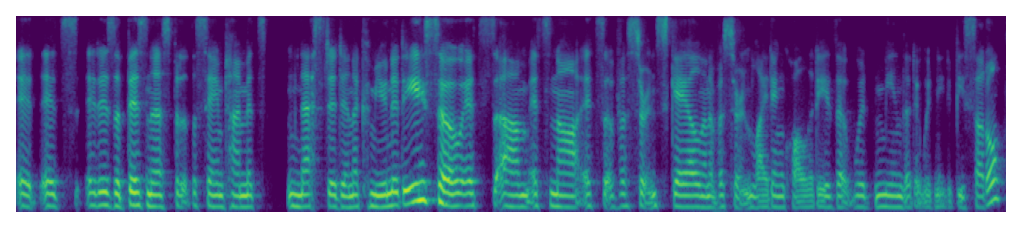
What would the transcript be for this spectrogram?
it it's it is a business, but at the same time, it's nested in a community. So it's um, it's not it's of a certain scale and of a certain lighting quality that would mean that it would need to be subtle.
